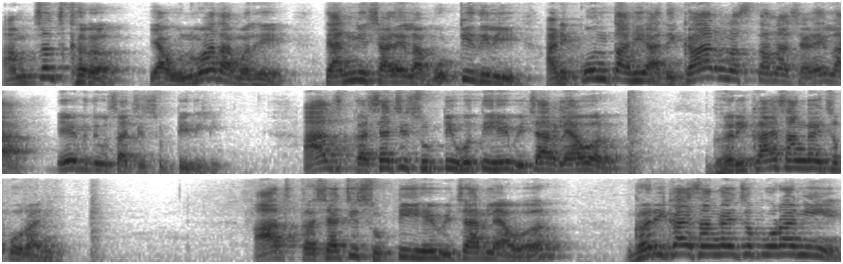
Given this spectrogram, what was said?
आमचंच खरं या उन्मादामध्ये त्यांनी शाळेला बुट्टी दिली आणि कोणताही अधिकार नसताना शाळेला एक दिवसाची सुट्टी दिली. आज कशाची सुट्टी होती हे विचारल्यावर घरी काय सांगायचं पोरांनी? आज कशाची सुट्टी हे विचारल्यावर घरी काय सांगायचं पोरांनी?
